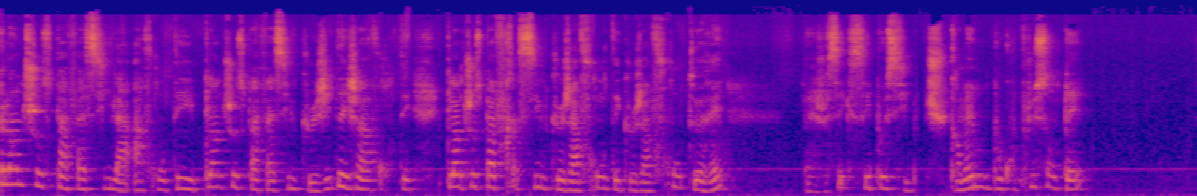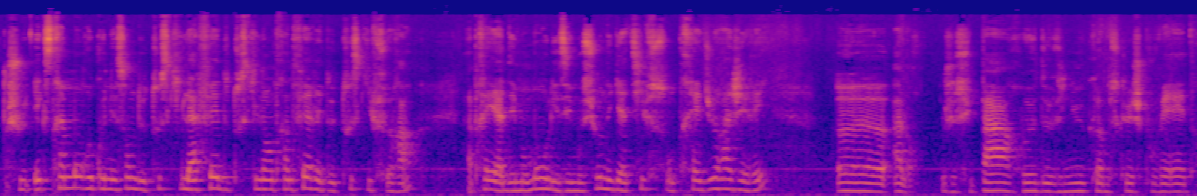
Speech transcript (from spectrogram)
plein de choses pas faciles à affronter, plein de choses pas faciles que j'ai déjà affrontées, plein de choses pas faciles que j'affronte et que j'affronterai, ben je sais que c'est possible. Je suis quand même beaucoup plus en paix je suis extrêmement reconnaissante de tout ce qu'il a fait, de tout ce qu'il est en train de faire et de tout ce qu'il fera. Après, il y a des moments où les émotions négatives sont très dures à gérer. Euh, alors, je ne suis pas redevenue comme ce que je pouvais être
